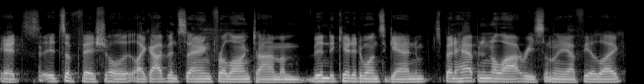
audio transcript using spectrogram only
It's it's official. Like I've been saying for a long time. I'm vindicated once again. It's been happening a lot recently. I feel like.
